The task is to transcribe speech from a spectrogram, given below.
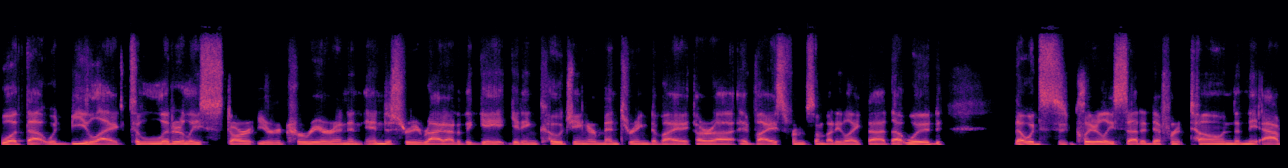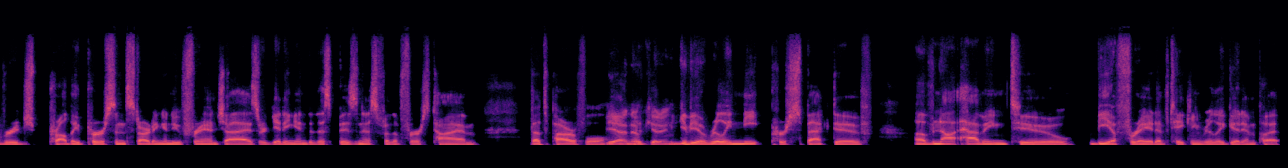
what that would be like to literally start your career in an industry right out of the gate, getting coaching or mentoring device or uh, advice from somebody like that. That would that would clearly set a different tone than the average probably person starting a new franchise or getting into this business for the first time. That's powerful. Yeah, no it, kidding. Give you a really neat perspective of not having to be afraid of taking really good input,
